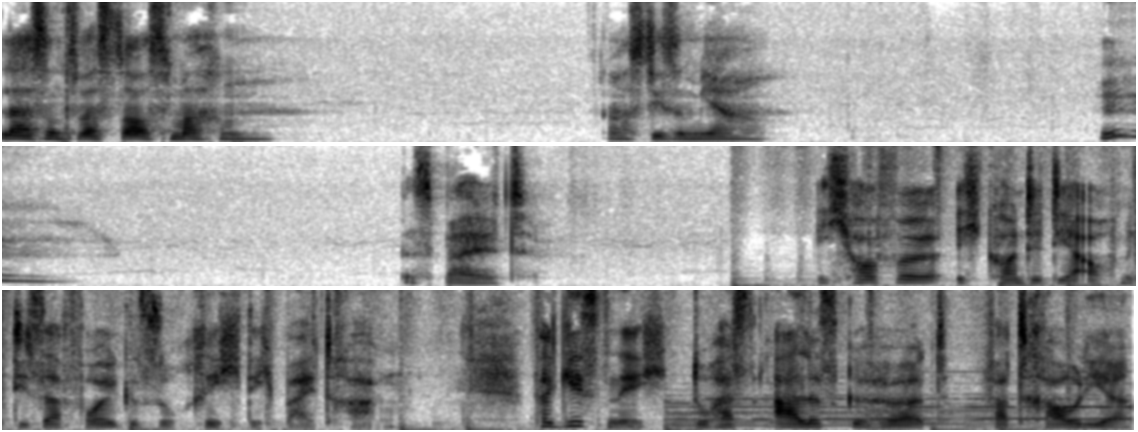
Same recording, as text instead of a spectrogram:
Lass uns was draus machen. Aus diesem Jahr. Hm. Bis bald. Ich hoffe, ich konnte dir auch mit dieser Folge so richtig beitragen. Vergiss nicht, du hast alles gehört, vertrau dir,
